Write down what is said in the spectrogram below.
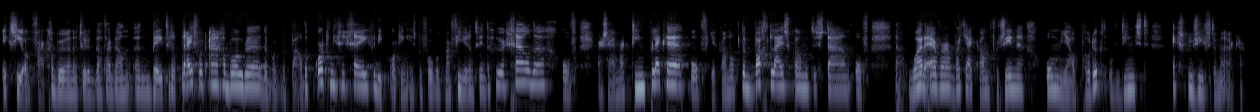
ik zie ook vaak gebeuren natuurlijk dat er dan een betere prijs wordt aangeboden. Er wordt bepaalde korting gegeven. Die korting is bijvoorbeeld maar 24 uur geldig. Of er zijn maar 10 plekken. Of je kan op de wachtlijst komen te staan. Of nou, whatever wat jij kan verzinnen om jouw product of dienst exclusief te maken.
